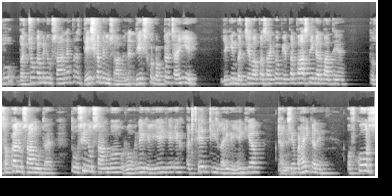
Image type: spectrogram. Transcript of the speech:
वो बच्चों का भी नुकसान है, पर देश का भी नुकसान है ना? देश को डॉक्टर चाहिए। लेकिन बच्चे वापस आके वो पेपर पास नहीं कर पाते हैं। तो सबका नुकसान होता है। तो उसी नुकसान को रोकने के लिए ये एक अच्छे चीज़ लाई गई है कि आप ढंग से पढ़ाई करें। ऑफ़ कोर्स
